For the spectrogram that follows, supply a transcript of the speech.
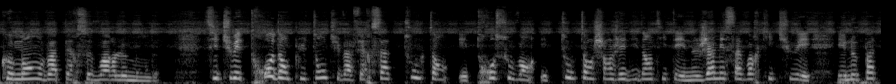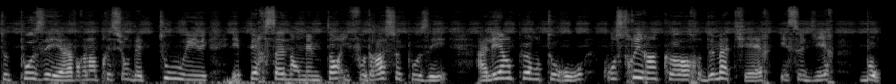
comment on va percevoir le monde. Si tu es trop dans Pluton, tu vas faire ça tout le temps et trop souvent et tout le temps changer d'identité, ne jamais savoir qui tu es et ne pas te poser, avoir l'impression d'être tout et, et, personne en même temps. Il faudra se poser, aller un peu en taureau, construire un corps de matière et se dire bon,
